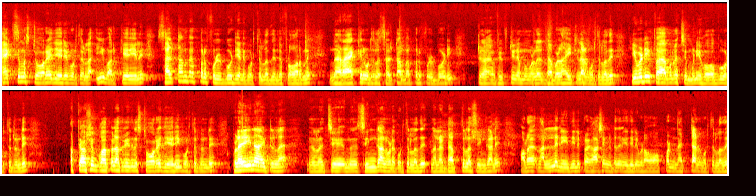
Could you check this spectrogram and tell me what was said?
മാക്സിമം സ്റ്റോറേജ് ഏരിയ കൊടുത്തിട്ടുള്ള ഈ വർക്ക് ഏരിയയിൽ സൾട്ടാം പേപ്പർ ഫുൾ ബോഡിയാണ് കൊടുത്തുള്ളത് ഇതിന്റെ ഫ്ലോറിന് റാക്കിന് കൊടുത്തുള്ള സൾട്ടാം paper full body fifteen M M ഉള്ള ഡബിൾ ഹൈറ്റിലാണ് കൊടുത്തിട്ടുള്ളത്. ഇവിടെ ഫാബറിന്റെ ചിമ്മിണി ഹോബ് കൊടുത്തിട്ടുണ്ട്. അത്യാവശ്യം കുഴപ്പമില്ലാത്ത രീതിയിൽ സ്റ്റോറേജ് ഏരിയയും കൊടുത്തിട്ടുണ്ട്. പ്ലെയിൻ ആയിട്ടുള്ള സിങ്കാണ് ഇവിടെ കൊടുത്തിട്ടുള്ളത്. നല്ല ഡെപ്തുള്ള സിങ്കാണ് അവിടെ നല്ല രീതിയിൽ പ്രകാശം കിട്ടുന്ന രീതിയിൽ ഇവിടെ ഓപ്പൺ നെറ്റാണ് കൊടുത്തിട്ടുള്ളത്.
